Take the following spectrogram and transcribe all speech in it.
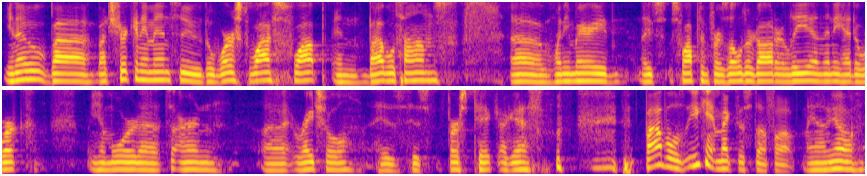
you know, by, by tricking him into the worst wife swap in Bible times. Uh, when he married, they swapped him for his older daughter Leah, and then he had to work, you know, more to, to earn uh, Rachel, his his first pick, I guess. Bibles, you can't make this stuff up, man. You know,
